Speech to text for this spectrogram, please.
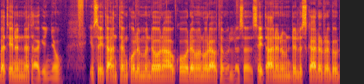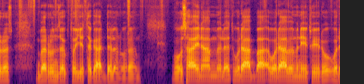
በጤንነት አገኘው። የሰይጣን ተንኮልም እንደሆነ አውቆ ወደ መኖሪያው ተመለሰ። ሰይጣንንም ድል እስካደረገው ድረስ በሩን ዘግቶ እየተጋደለ ኖረ። በሆሳይናም ዕለት ወደ አበምኔቱ ሄዶ ወደ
